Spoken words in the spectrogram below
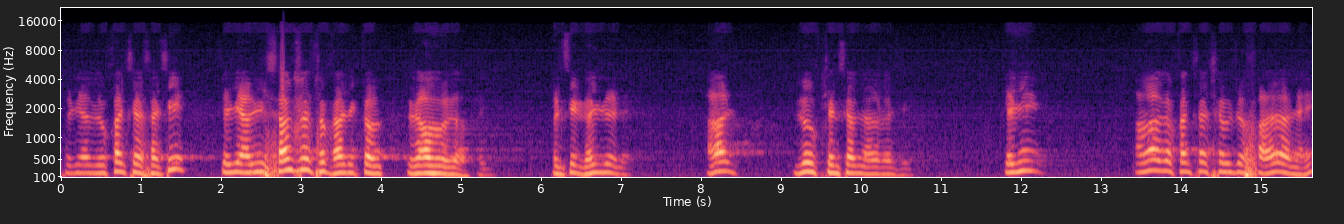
पण या लोकांच्यासाठी तरी आम्ही सांगतो कार्यक्रम राबवला पाहिजे पण ते घडलेलं आहे आज लोक त्यांचा नाराज आहे त्यांनी आम्हा लोकांचा शब्द फाळला नाही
